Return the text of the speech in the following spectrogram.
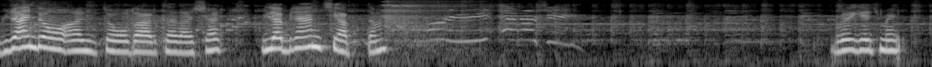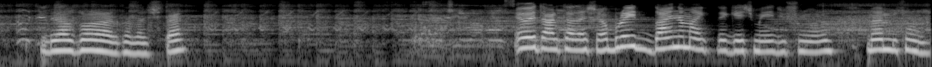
Güzel bir harita oldu arkadaşlar. Bir labirent yaptım. Buraya geçmek biraz zor arkadaşlar. Evet arkadaşlar burayı Dynamite ile geçmeyi düşünüyorum. Ben bir sonra.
